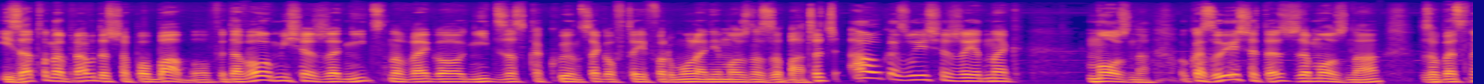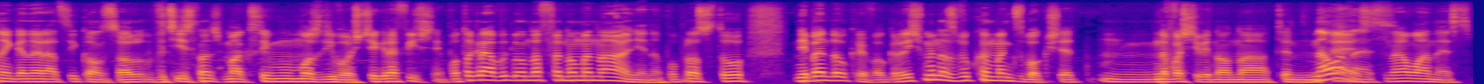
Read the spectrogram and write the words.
i za to naprawdę szapoba, bo wydawało mi się, że nic nowego, nic zaskakującego w tej formule nie można zobaczyć, a okazuje się, że jednak można. Okazuje się też, że można z obecnej generacji konsol wycisnąć maksimum możliwości graficznie, bo ta gra wygląda fenomenalnie, no po prostu nie będę ukrywał. Graliśmy na zwykłym Xboxie, mm, no właściwie no na tym Na One S, S. na One S.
